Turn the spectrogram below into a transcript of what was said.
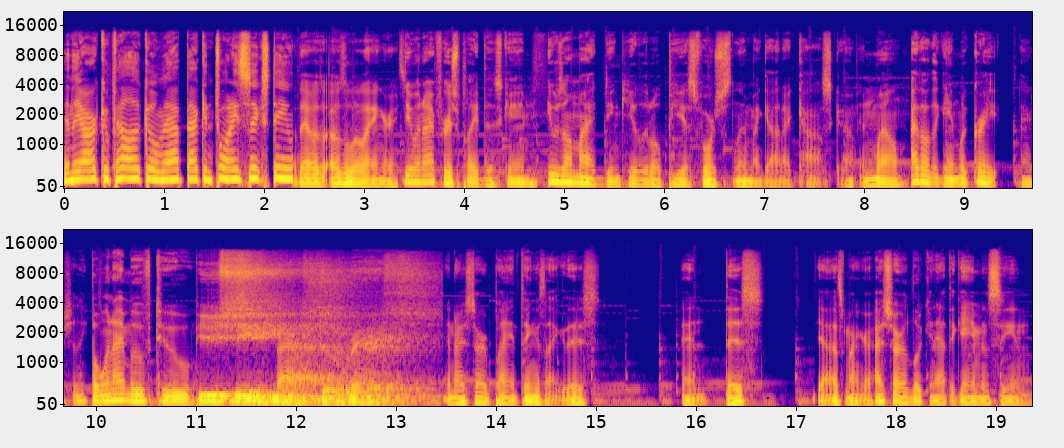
in the archipelago map back in 2016? That was, I was a little angry. See, when I first played this game, it was on my dinky little PS4 Slim I got at Costco. And well, I thought the game looked great, actually. But when I moved to PC Master Race and I started playing things like this and this, yeah, that's Minecraft. I started looking at the game and seeing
